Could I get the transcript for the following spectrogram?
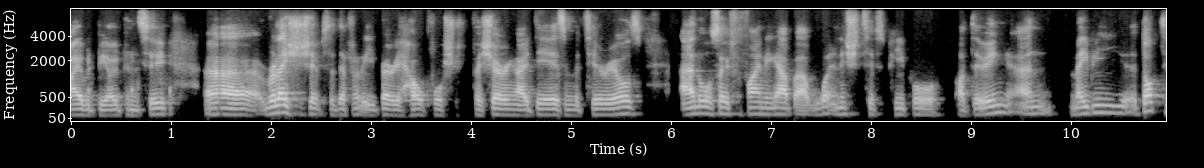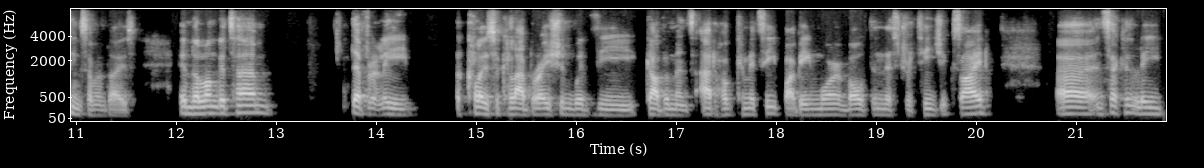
I would be open to. Uh, relationships are definitely very helpful for sharing ideas and materials and also for finding out about what initiatives people are doing and maybe adopting some of those. In the longer term, definitely a closer collaboration with the government's ad hoc committee by being more involved in the strategic side uh, and secondly,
